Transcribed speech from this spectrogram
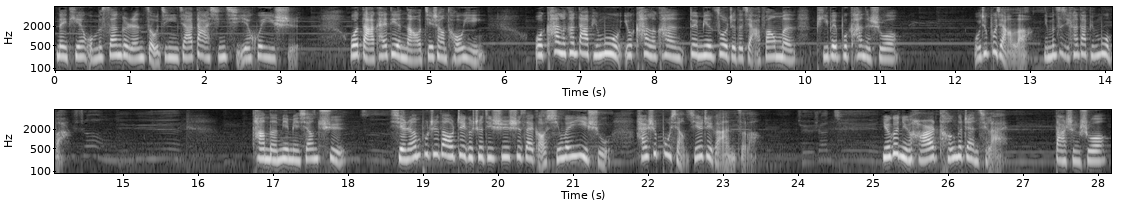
那天我们三个人走进一家大型企业会议室，我打开电脑接上投影，我看了看大屏幕，又看了看对面坐着的甲方们，疲惫不堪地说。我就不讲了，你们自己看大屏幕吧。他们面面相觑，显然不知道这个设计师是在搞行为艺术，还是不想接这个案子了。有个女孩疼的站起来，大声说：“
